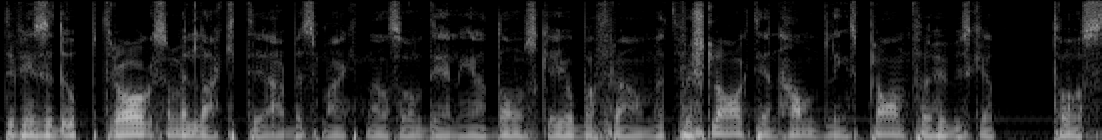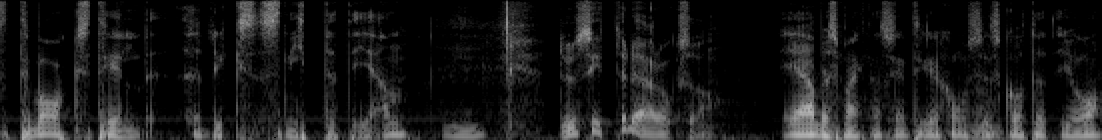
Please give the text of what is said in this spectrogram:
det finns ett uppdrag som är lagt i arbetsmarknadsavdelningen att de ska jobba fram ett förslag till en handlingsplan för hur vi ska ta oss tillbaks till rikssnittet igen. Mm. Du sitter där också? I arbetsmarknads och integrationsutskottet, ja.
